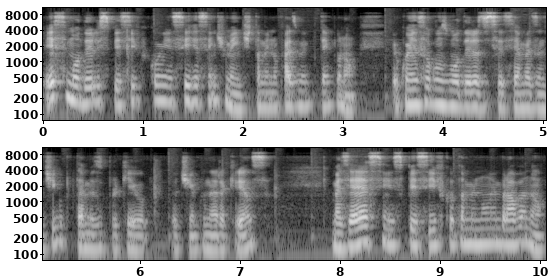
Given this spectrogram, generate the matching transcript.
esse modelo específico eu conheci recentemente, também não faz muito tempo não. Eu conheço alguns modelos de CCE mais antigos, até mesmo porque eu, eu tinha quando era criança. Mas essa em específico eu também não lembrava não.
